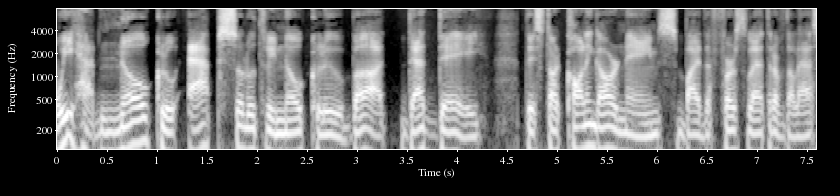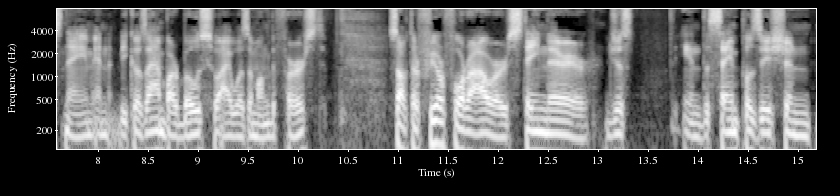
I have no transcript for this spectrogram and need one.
we had no clue, absolutely no clue. But that day, they start calling our names by the first letter of the last name. And because I am Barbosu, I was among the first. So after three or four hours staying there, just in the same position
